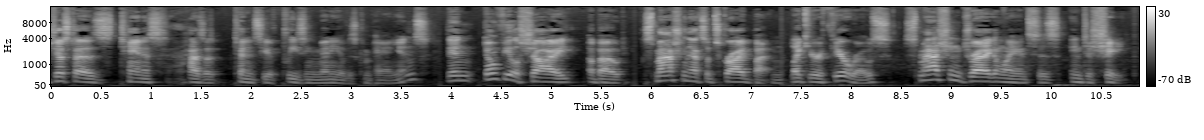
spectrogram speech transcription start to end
just as Tanis has a tendency of pleasing many of his companions, then don't feel shy about smashing that subscribe button like your Theros, smashing Dragonlances into shape.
